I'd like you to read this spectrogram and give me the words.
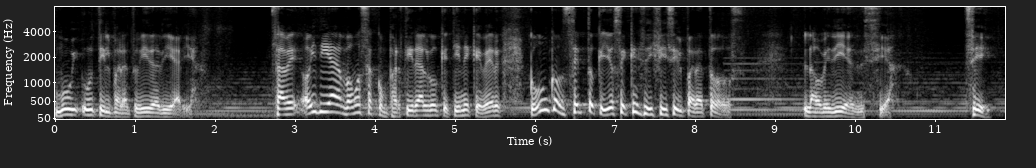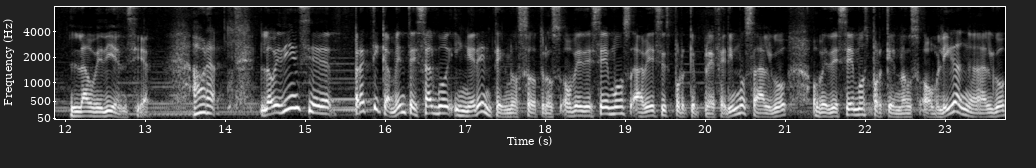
muy útil para tu vida diaria. Sabe, hoy día vamos a compartir algo que tiene que ver con un concepto que yo sé que es difícil para todos, la obediencia. Sí, la obediencia. Ahora, la obediencia prácticamente es algo inherente en nosotros. Obedecemos a veces porque preferimos algo, obedecemos porque nos obligan a algo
